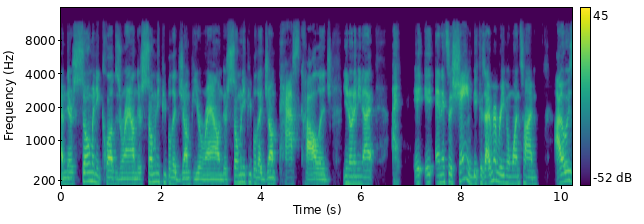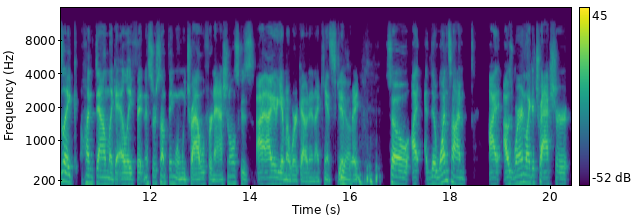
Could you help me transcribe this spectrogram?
and there's so many clubs around. There's so many people that jump year round. There's so many people that jump past college. You know what I mean? I, I it, it, and it's a shame because I remember even one time I always like hunt down like a LA Fitness or something when we travel for nationals because I, I got to get my workout in. I can't skip, yeah. right? so I the one time I I was wearing like a track shirt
